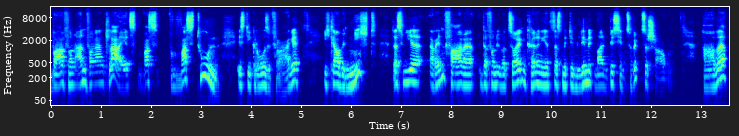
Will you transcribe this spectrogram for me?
war von Anfang an klar. Jetzt, was, was tun, ist die große Frage. Ich glaube nicht, dass wir Rennfahrer davon überzeugen können, jetzt das mit dem Limit mal ein bisschen zurückzuschrauben. Aber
